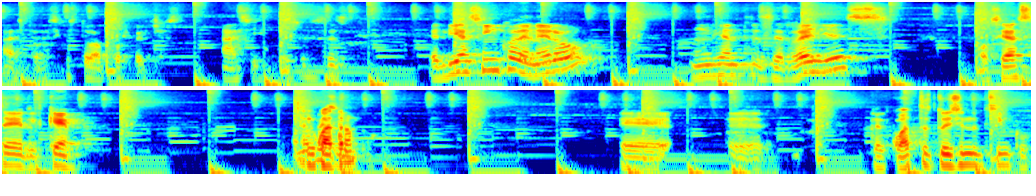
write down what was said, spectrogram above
Ah, espera, es que esto va por fechas. Ah, sí, entonces es el día 5 de enero, un día antes de Reyes, o se hace el qué? El 4. Eh, eh, el 4, estoy diciendo el 5.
